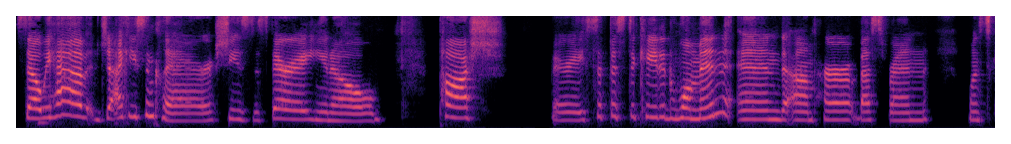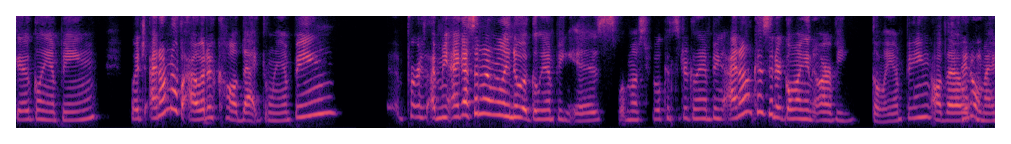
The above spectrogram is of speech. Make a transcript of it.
so we have Jackie Sinclair. She's this very, you know, posh, very sophisticated woman, and um, her best friend wants to go glamping, which I don't know if I would have called that glamping. I mean, I guess I don't really know what glamping is, what most people consider glamping. I don't consider going in RV glamping, although my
